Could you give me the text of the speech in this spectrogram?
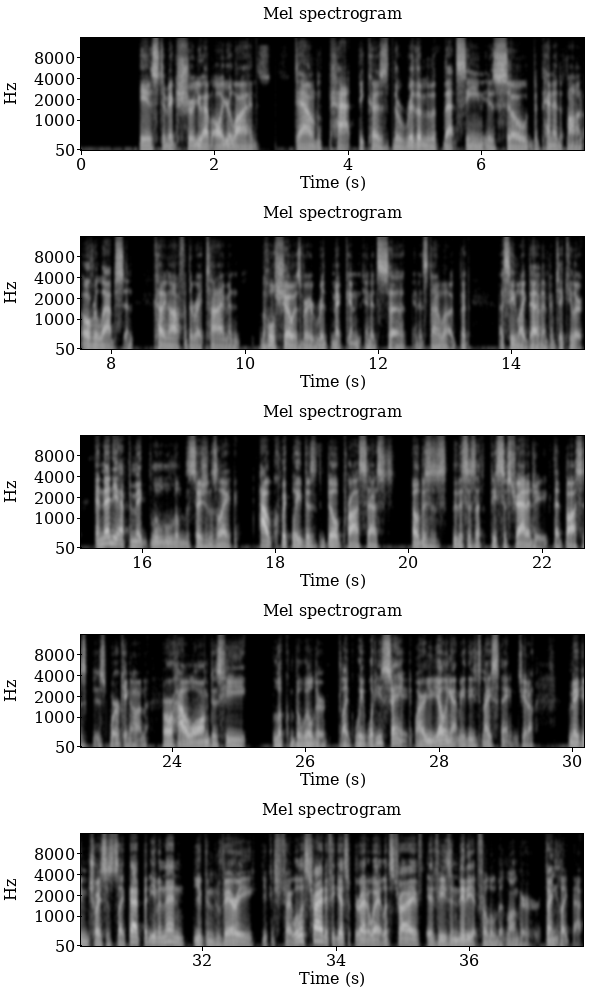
is to make sure you have all your lines down pat because the rhythm of that scene is so dependent upon overlaps and cutting off at the right time. And the whole show is very rhythmic in, in its uh, in its dialogue. But a scene like that in particular, and then you have to make little little decisions like how quickly does the Bill process? Oh, this is this is a piece of strategy that boss is, is working on, or how long does he look bewildered? Like, wait, what are you saying? Why are you yelling at me these nice things? You know, making choices like that. But even then, you can vary. You can try. Well, let's try it if he gets it right away. Let's try if, if he's an idiot for a little bit longer. Things mm. like that.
